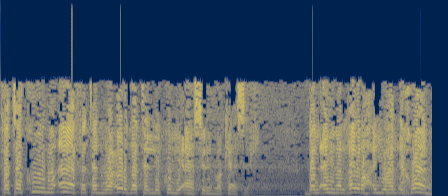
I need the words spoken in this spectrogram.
فتكون آفة وعرضة لكل آسر وكاسر. بل أين الغيرة أيها الإخوان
